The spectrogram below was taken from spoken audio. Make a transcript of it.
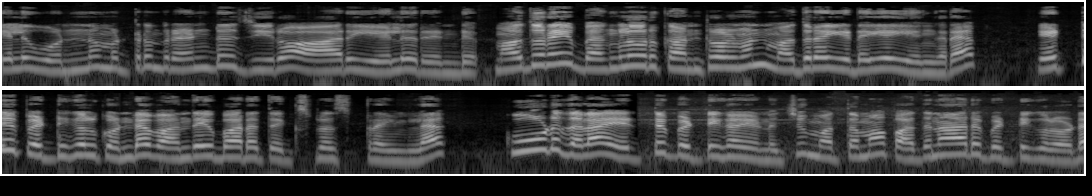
ஏழு ஒன்று மற்றும் ரெண்டு ஜீரோ ஆறு ஏழு ரெண்டு. மதுரை பெங்களூர் கண்ட்ரோல்மெண்ட் மதுரை இடையே இயங்குற எட்டு பெட்டிகள் கொண்ட வந்தே பாரத் எக்ஸ்பிரஸ் ட்ரெயினில் கூடுதலாக எட்டு பெட்டிகள் இணைச்சு மொத்தமாக பதினாறு பெட்டிகளோட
